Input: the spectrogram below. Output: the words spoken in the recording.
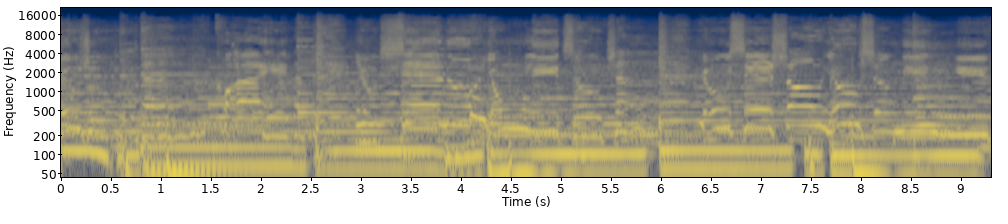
留住的快乐。有些路用力走着，有些伤有生命愈合。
